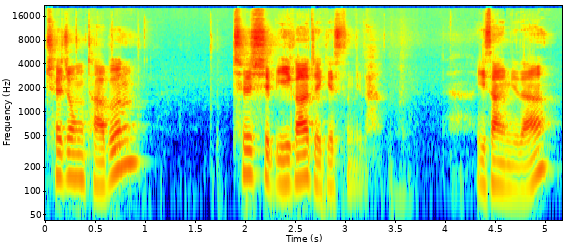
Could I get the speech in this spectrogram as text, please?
최종 답은 72가 되겠습니다. 이상입니다.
